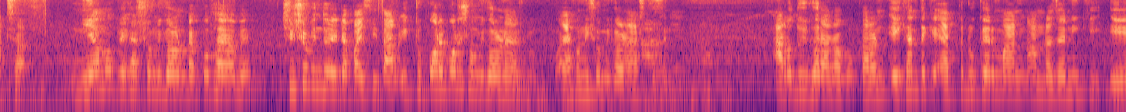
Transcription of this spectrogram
আচ্ছা নিয়ামক রেখার সমীকরণটা কোথায় হবে? শীর্ষবিন্দুর এটা পাইছি তার একটু পরে পরে সমীকরণে আসব এখনই সমীকরণে আসতেছি। না আরও দুই ঘর আগাবো কারণ এইখান থেকে এতটুকের মান আমরা জানি কি এ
